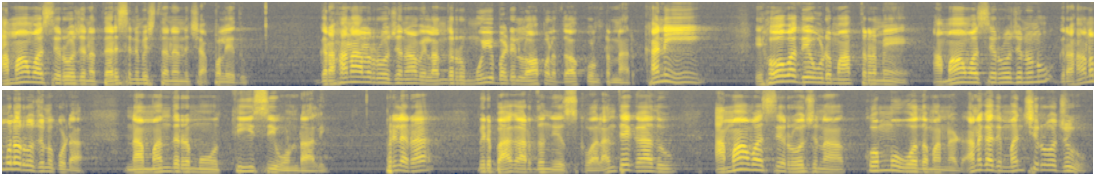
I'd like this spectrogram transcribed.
అమావాస్య రోజున దర్శనమిస్తానని చెప్పలేదు. గ్రహణాల రోజున వీళ్ళందరూ మూయబడి లోపల దాక్కుంటున్నారు. కానీ యహోవ దేవుడు మాత్రమే అమావాస్య రోజునను గ్రహణముల రోజున కూడా నా మందిరము తీసి ఉండాలి. ప్రిలరా మీరు బాగా అర్థం చేసుకోవాలి. అంతేకాదు అమావాస్య రోజున కొమ్ము ఊదమన్నాడు. అనగా అది మంచి రోజు.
